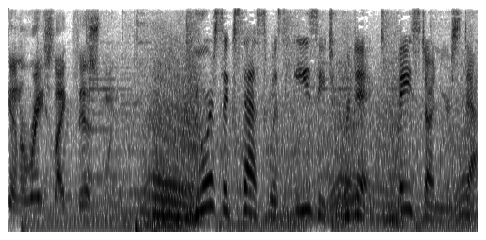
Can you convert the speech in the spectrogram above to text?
in a race like this one. Your success was easy to predict based on your stats.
